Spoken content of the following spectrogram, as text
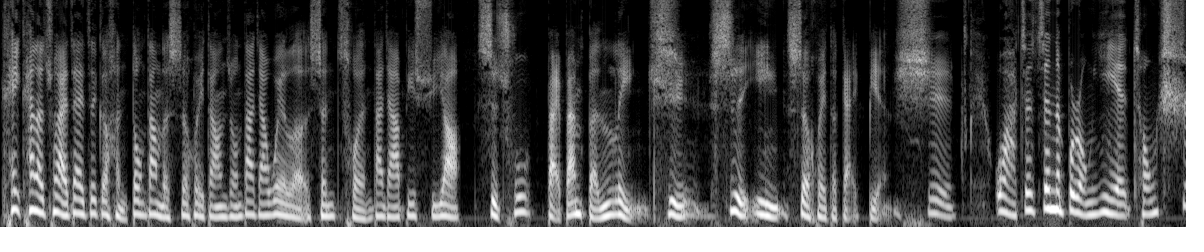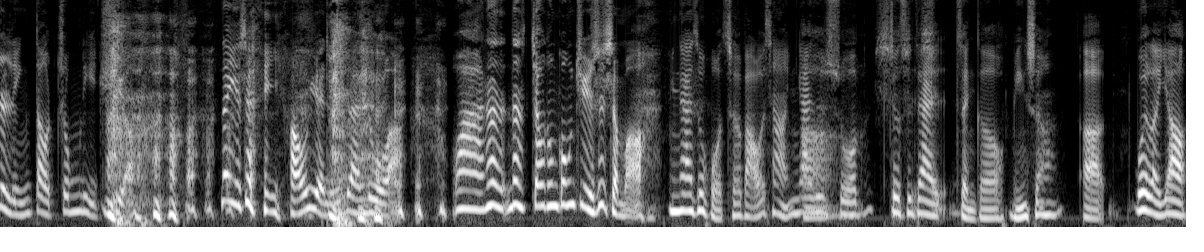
可以看得出来，在这个很动荡的社会当中，大家为了生存，大家必须要使出百般本领去适应社会的改变。是，哇，这真的不容易，从士林到中立去啊，那也是很遥远的一段路啊。哇，那那交通工具是什么？应该是火车吧？我想应该是说，就是在整个民生呃，为了要。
